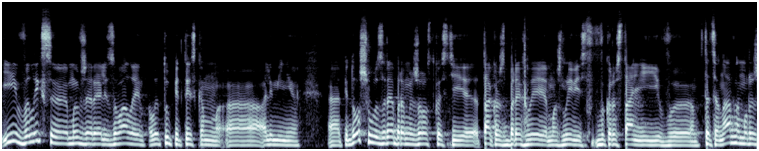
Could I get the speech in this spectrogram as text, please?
І в LX ми вже реалізували литу під тиском е, алюмінію е, підошву з ребрами жорсткості. Також зберегли можливість використання її в стаціонарному режимі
